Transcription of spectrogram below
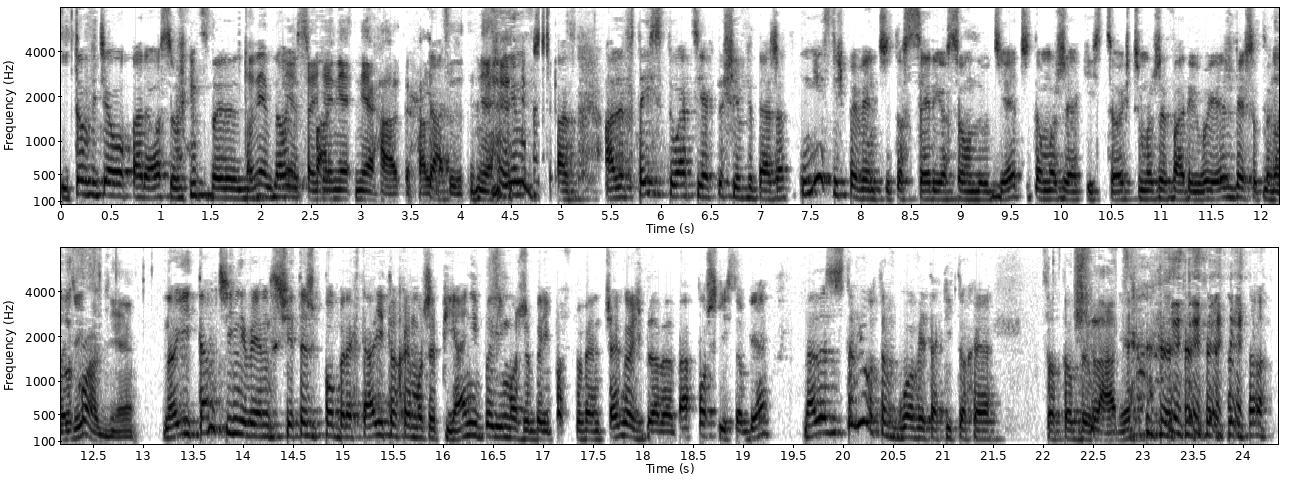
i to widziało parę osób, więc to, to nie, no, nie, jest nie, nie, nie, hal, tak, nie. nie masz szans. Ale w tej sytuacji, jak to się wydarza, to nie jesteś pewien, czy to serio są ludzie, czy to może jakieś coś, czy może wariujesz, wiesz o co no, chodzi? dokładnie. No i tam ci, nie wiem, się też pobrechtali, trochę może pijani byli, może byli pod wpływem czegoś, bla, bla, bla, poszli sobie, no ale zostawiło to w głowie taki trochę, co to Ślad. było. no.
